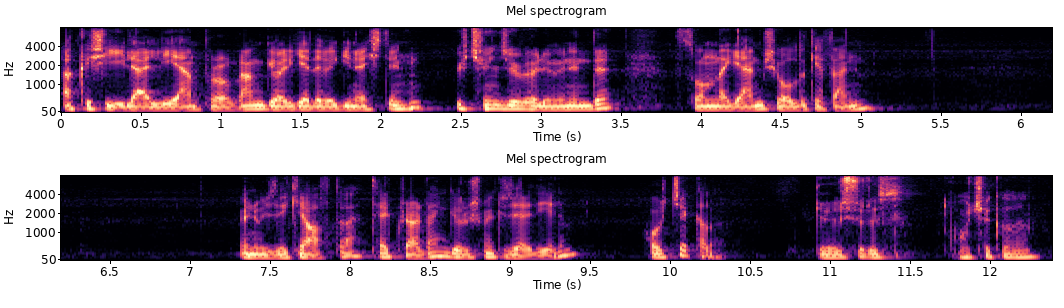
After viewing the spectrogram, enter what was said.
akışı ilerleyen program Gölgede ve Güneş'in 3. bölümünün de sonuna gelmiş olduk efendim. Önümüzdeki hafta tekrardan görüşmek üzere diyelim. Hoşçakalın. Görüşürüz. Hoşçakalın.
